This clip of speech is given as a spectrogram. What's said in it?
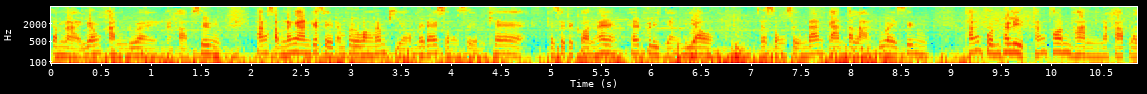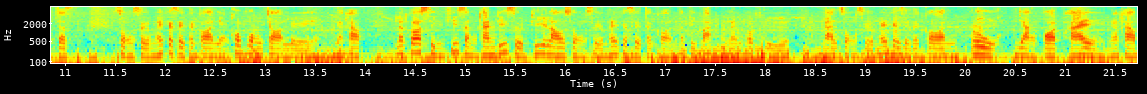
จำหน่ายเรื่องพันธุ์ด้วยนะครับ ซึ่งทางสำนักงานเกษตรอำเภอวังน้ำเขียวไม่ได้ส่งเสริมแค่เกษตรกรให้ให้ผลิตอย่างเดียว จะส่งเสริมด้านการตลาดด้วย ซึ่งทั้งผลผลิตทั้งท่อนพันธุ์นะครับ เราจะส่งเสริมให้เกษตรกรอย่างครบวงจรเลยนะครับ แล้วก็สิ่งที่สำคัญที่สุดที่เราส่งเสริมให้เกษตรกรปฏิบัติ นั่นก็คือการส่งเสริมให้เกษตรกรปลูกอย่างปลอดภัยนะครับ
